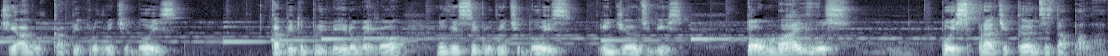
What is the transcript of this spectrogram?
Tiago capítulo 22, capítulo 1, ou melhor, no versículo 22 em diante diz: Tomai-vos, pois praticantes da palavra,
